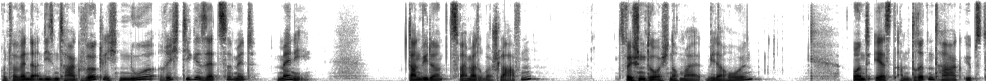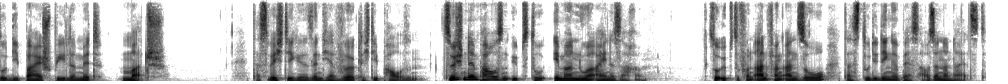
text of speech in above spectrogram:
Und verwende an diesem Tag wirklich nur richtige Sätze mit many. Dann wieder zweimal drüber schlafen, zwischendurch nochmal wiederholen. Und erst am dritten Tag übst du die Beispiele mit much. Das Wichtige sind hier wirklich die Pausen. Zwischen den Pausen übst du immer nur eine Sache. So übst du von Anfang an so, dass du die Dinge besser auseinanderhältst.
